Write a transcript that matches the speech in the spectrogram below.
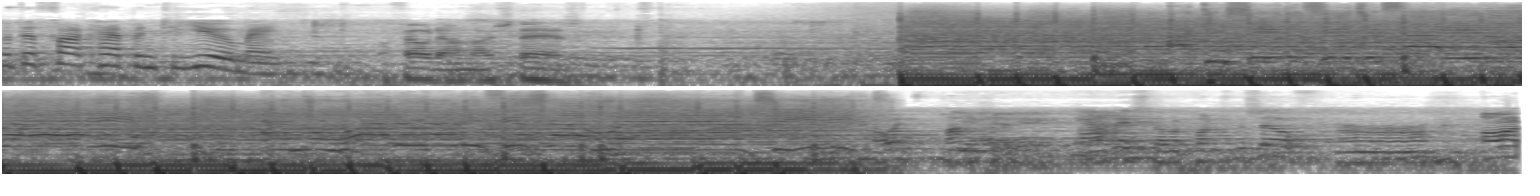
What the fuck happened to you, mate? I fell down those stairs. I can see the future fade away, and the water around me feels so empty. I went to punch it. And I missed and I punched myself. I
